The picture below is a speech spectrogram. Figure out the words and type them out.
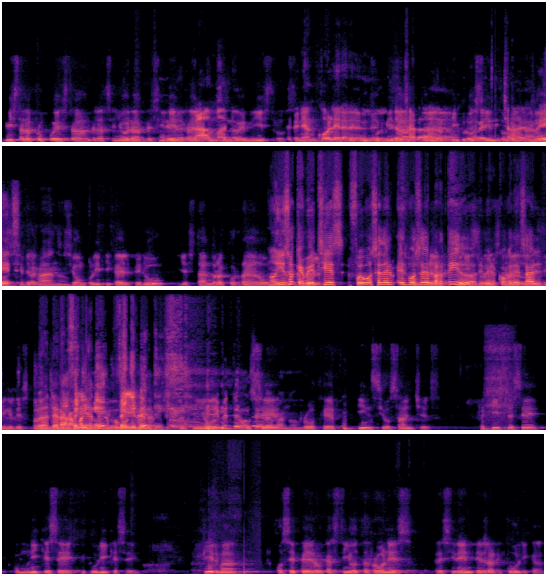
Vista la propuesta de la señora presidenta Verdad, del Consejo mano. de Ministros. Que tenían cólera de el, en el conformidad con el artículo a Betsy Chávez. 122 A Betsy, de la hermano. Constitución Política del Perú y estando acordado. No, y eso que. Betsy es, fue vocera del, es vocera del Nombrar partido a nivel de congresal. el Durante la Ah, campaña felizmente, al señor Felizmente José. Roger Incio Sánchez. Regístrese, comuníquese y publíquese. Firma José Pedro Castillo Terrones, presidente de la República.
